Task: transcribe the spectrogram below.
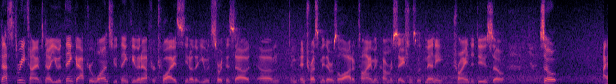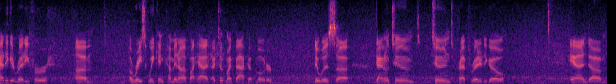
that's three times. Now, you would think after once, you'd think even after twice, you know, that you would sort this out. Um, and, and trust me, there was a lot of time and conversations with many trying to do so. So I had to get ready for um, a race weekend coming up, I had I took my backup motor. It was uh, dyno tuned, tuned, prepped, ready to go, and um,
